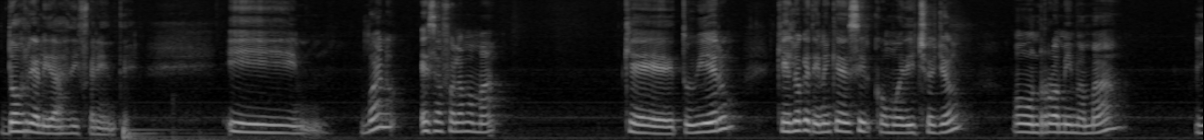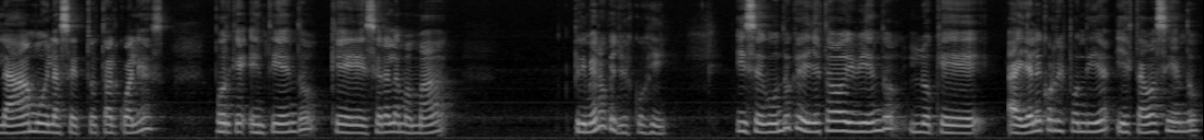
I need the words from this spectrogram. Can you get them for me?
dos realidades diferentes. Y bueno, esa fue la mamá que tuvieron, que es lo que tienen que decir, como he dicho yo, honro a mi mamá, la amo y la acepto tal cual es, porque entiendo que esa era la mamá, primero que yo escogí, y segundo que ella estaba viviendo lo que a ella le correspondía y estaba haciendo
